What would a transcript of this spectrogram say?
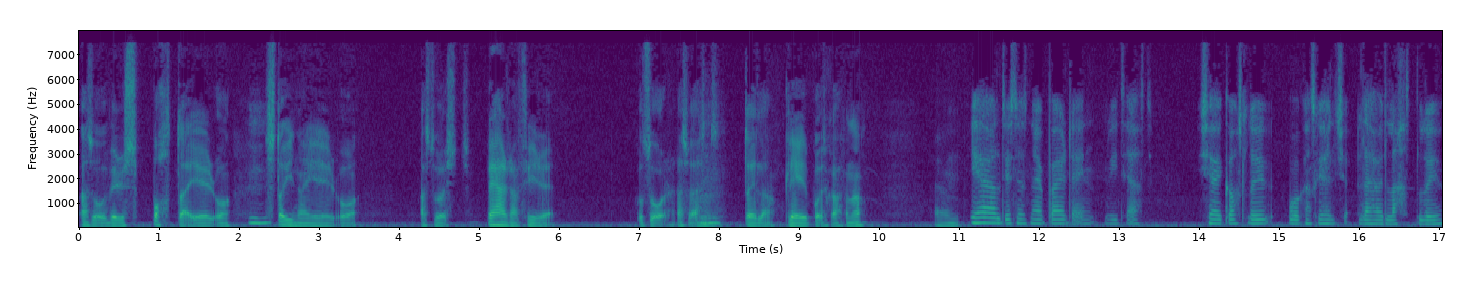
alltså vi spotta er och mm. stöjna er och alltså först bära för och så alltså att mm. dela glädje på skaparna. Ehm um, ja, alltid syns när bara den vid att jag har gott liv och ganska helt lätt lätt liv.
